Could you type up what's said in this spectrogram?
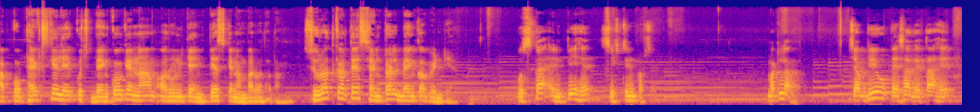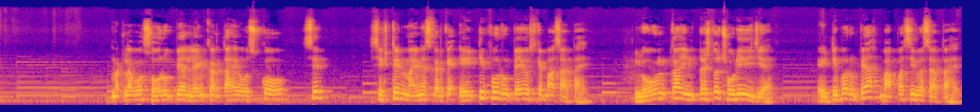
आपको फैक्ट्स के लिए कुछ बैंकों के नाम और उनके एनपीएस के नंबर बताता हूँ। शुरुआत करते हैं सेंट्रल बैंक ऑफ़ इंडिया उसका एनपी है सिक्सटीन परसेंट मतलब जब भी वो पैसा देता है मतलब वो सौ रुपया लैंड करता है, उसको सिर्फ़ सिक्सटीन माइनस करके एट्टी फोर रुपया ही उसके पास आता है। लोन का इंटरेस्ट तो छोड़ ही दीजिए आप। एट्टी फोर रुपया वापस ही बस आता है।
